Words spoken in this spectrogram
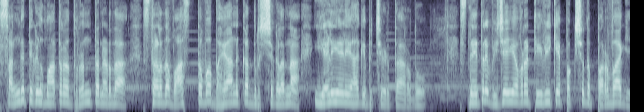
ಸಂಗತಿಗಳು ಮಾತ್ರ ದುರಂತ ನಡೆದ ಸ್ಥಳದ ವಾಸ್ತವ ಭಯಾನಕ ದೃಶ್ಯಗಳನ್ನು ಎಳೆ ಎಳೆಯಾಗಿ ಬಿಚ್ಚಿಡ್ತಾ ಇರೋದು. ಸ್ನೇಹಿತರೆ, ವಿಜಯ್ ಅವರ ಟಿ ವಿ ಕೆ ಪಕ್ಷದ ಪರವಾಗಿ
